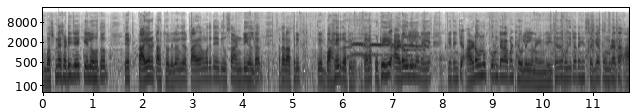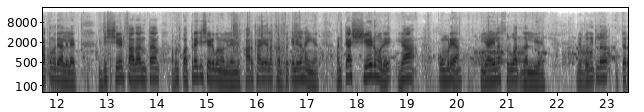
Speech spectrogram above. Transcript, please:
बसण्यासाठी जे केलं होतं ते टायर टाक ठेवलेलं. म्हणजे टायरमध्ये ते दिवसा अंडी घालतात. आता रात्री ते बाहेर जातील. त्यांना कुठेही अडवलेलं नाही आहे की त्यांची अडवणूक करून त्यांना आपण ठेवलेलं नाही म्हणजे इथे जर बघितलं तर हे सगळ्या कोंबड्या आता आतमध्ये आलेल्या आहेत. जी शेड साधारणतः आपण पत्र्याची शेड बनवलेली आहे. म्हणजे फार काय याला खर्च केलेला नाही आहे आणि त्या शेडमध्ये ह्या कोंबड्या यायला सुरुवात झालेली आहे. म्हणजे बघितलं तर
